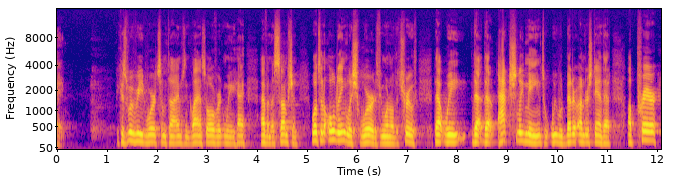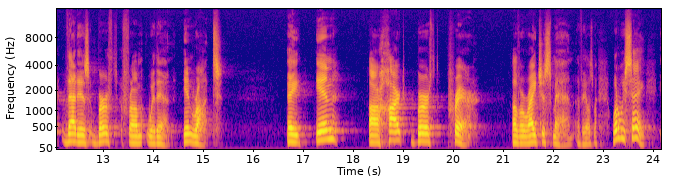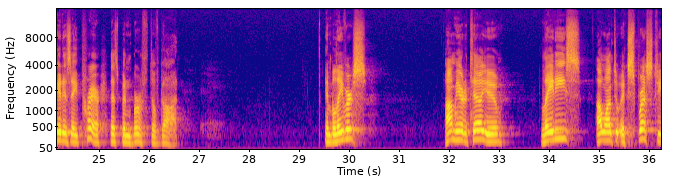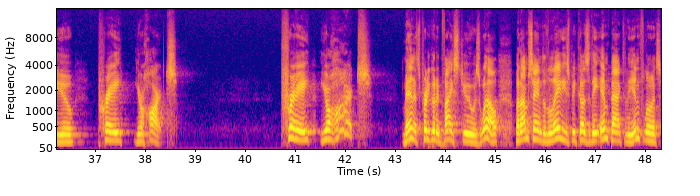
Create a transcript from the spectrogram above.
Because we read words sometimes and glance over it and we ha- have an assumption. Well, it's an old English word, if you want to know the truth, that, we, that, that actually means, we would better understand that, a prayer that is birthed from within, inwrought. A in our heart birthed prayer of a righteous man avails. What are we saying? It is a prayer that's been birthed of God. And believers, I'm here to tell you, ladies, I want to express to you pray your heart. Pray your heart. Man, it's pretty good advice to you as well, but I'm saying to the ladies because of the impact and the influence,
